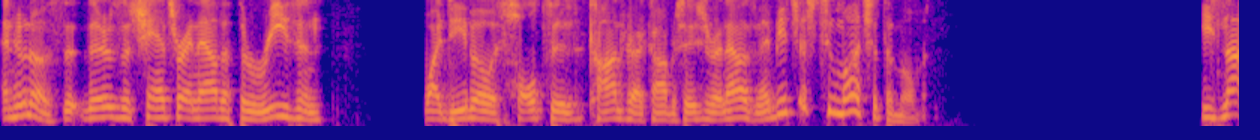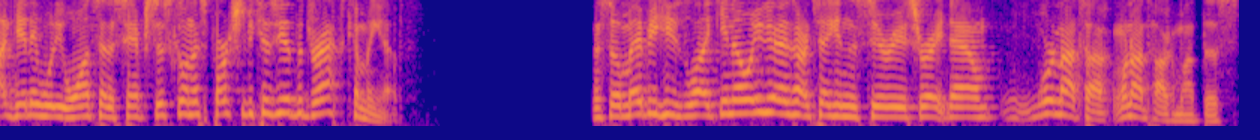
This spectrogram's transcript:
And who knows? There's a chance right now that the reason why Deebo has halted contract conversations right now is maybe it's just too much at the moment. He's not getting what he wants out of San Francisco, and that's partially because he had the draft coming up. And so maybe he's like, you know, you guys aren't taking this serious right now. We're not talking. We're not talking about this.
